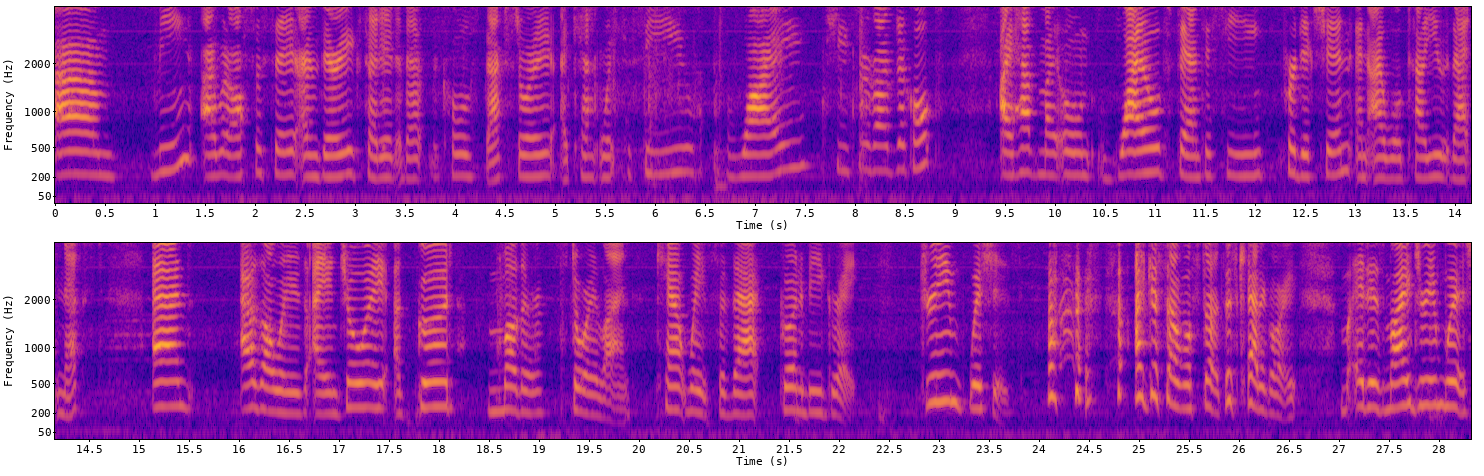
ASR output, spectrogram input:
Um, me, I would also say I'm very excited about Nicole's backstory. I can't wait to see why she survived a cult. I have my own wild fantasy prediction, and I will tell you that next. And as always, I enjoy a good mother storyline. Can't wait for that. Going to be great. Dream wishes. I guess I will start this category. It is my dream wish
